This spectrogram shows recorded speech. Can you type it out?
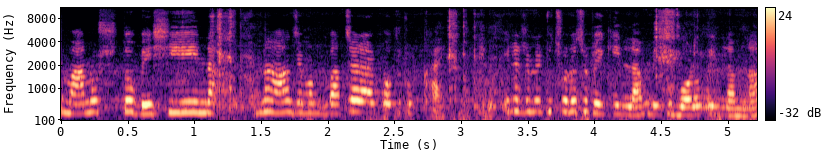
আমাদের মানুষ তো বেশি না যেমন বাচ্চারা আর কতটুকু খায়। এটার জন্য একটু ছোট ছোটই কিনলাম, বেশি বড় কিনলাম না।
